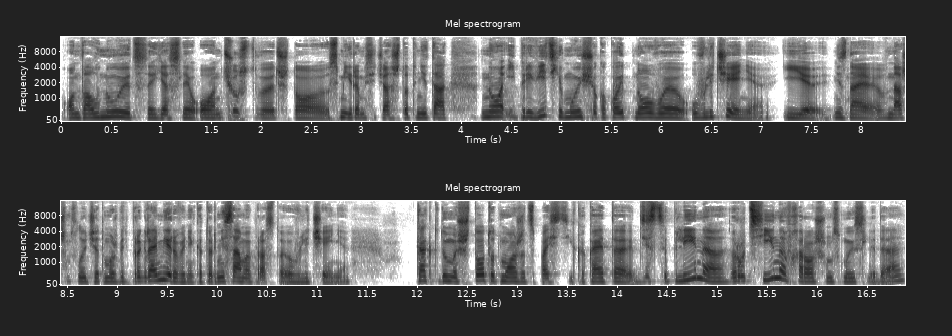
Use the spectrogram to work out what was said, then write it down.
он волнуется, если он чувствует, что с миром сейчас что-то не так, но и привить ему еще какое-то новое увлечение. И, не знаю, в нашем случае это может быть программирование, которое не самое простое увлечение. Как ты думаешь, что тут может спасти? Какая-то дисциплина, рутина в хорошем смысле, да?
